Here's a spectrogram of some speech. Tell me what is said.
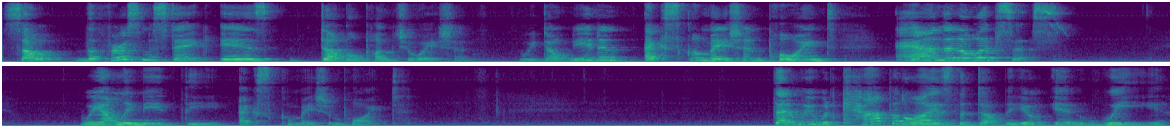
so the first mistake is double punctuation. We don't need an exclamation point and an ellipsis. We only need the exclamation point. Then we would capitalize the W in we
